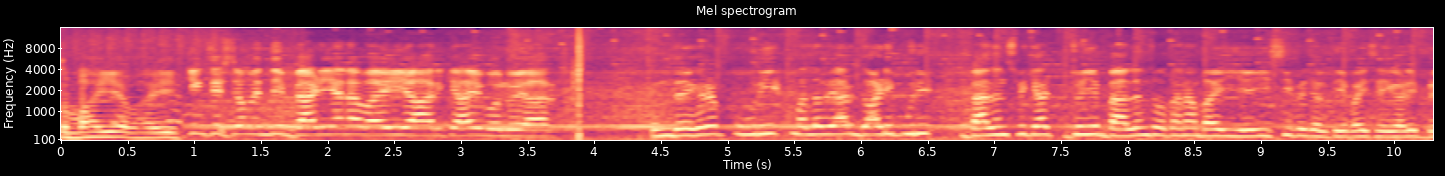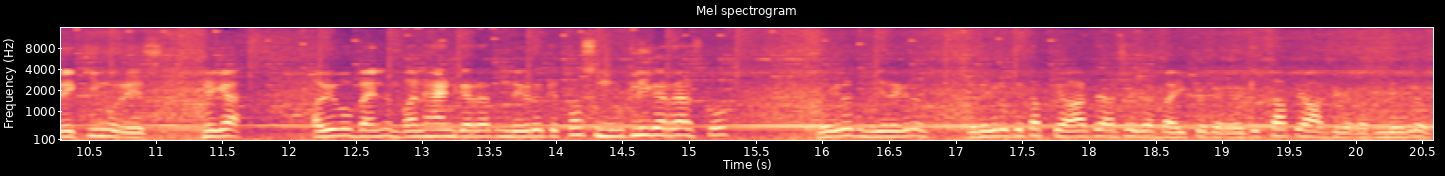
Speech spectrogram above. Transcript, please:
तो भाई है भाई। किंग सिस्टम इतनी बढ़िया ना भाई यार क्या ही बोलो यार। तुम देख रहे हो पूरी मतलब यार गाड़ी पूरी बैलेंस पे क्या जो ये बैलेंस होता है ना भाई ये इसी पे चलती है भाई सही गाड़ी ब्रेकिंग और रेस ठीक है? अभी वो वन हैंड कर रहा है, तुम देख रहे हो कितना स्मूथली कर रहा है उसको। देख रहे हो तुम, ये देख रहे हो, ये देख रहे हो कितना प्यार प्यार से बाइक पे कर रहा है, कितना प्यार से कर रहा है, तुम देख रहे हो।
